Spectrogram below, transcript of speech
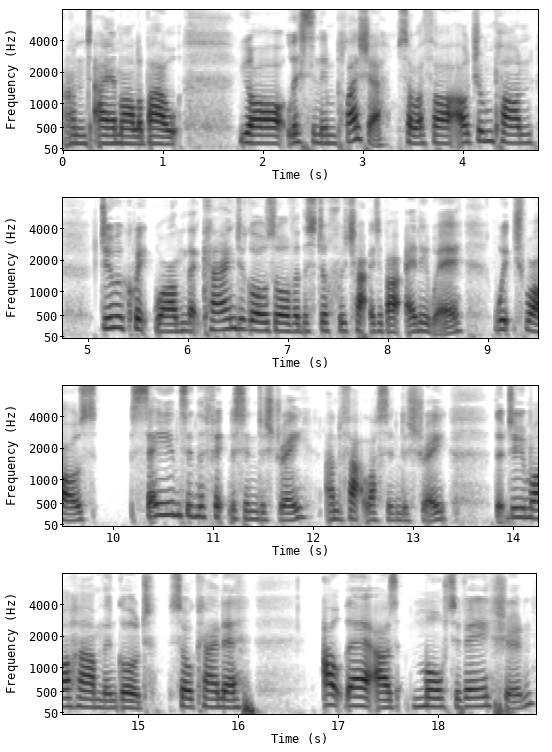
and I am all about your listening pleasure. So I thought I'll jump on, do a quick one that kind of goes over the stuff we chatted about anyway, which was sayings in the fitness industry and fat loss industry that do more harm than good. So, kind of out there as motivation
